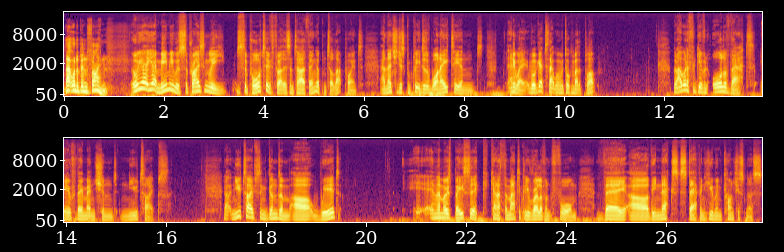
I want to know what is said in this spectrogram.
that would have been fine. Oh yeah, yeah. Mimi was surprisingly supportive throughout this entire thing up until that point, and then she just completely does a 180. And anyway, we'll get to that when we're talking about the plot. But I would have forgiven all of that if they mentioned new types. Now, new types in Gundam are weird. In the most basic, kind of thematically relevant form, they are the next step in human consciousness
